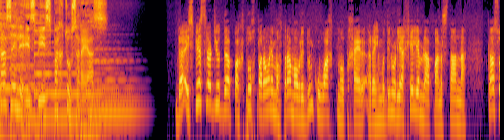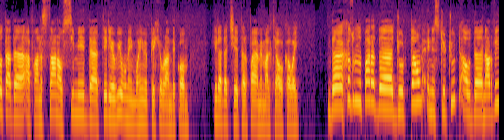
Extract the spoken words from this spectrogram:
تاسو له اس بي اس پختو سره یاست د اس بي اس رادیو د پښتو خبرونه محترم اوریدونکو وخت مو په خیر رحیم الدین اوریا خیل یم له افغانستان نه تاسو ته د افغانستان او سیمې د تیریوي ونې مهمه پیښه وړاندې کوم هله د چې تر پای مې ملتیا وکوي د ښځو لپاره د جورج ټاون انسټیټیوټ او د ناروې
